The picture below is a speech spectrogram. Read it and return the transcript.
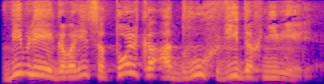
В Библии говорится только о двух видах неверия.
